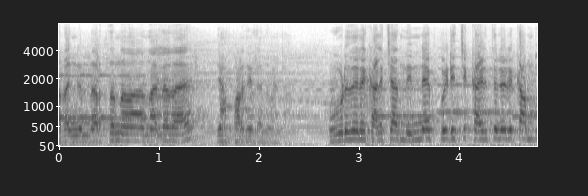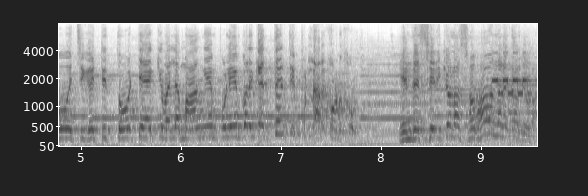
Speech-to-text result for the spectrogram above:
അതങ്ങ് നിർത്തുന്നതാ നല്ലത് ഞാൻ പറഞ്ഞില്ലെന്ന് വേണ്ട. കൂടുതൽ കളിച്ചാൽ നിന്നെ പിടിച്ച് കഴുത്തിലൊരു കമ്പ് വെച്ച് കെട്ടി തോട്ടിയാക്കി വല്ല മാങ്ങയും പുളിയും പറിക്കാൻ തെറ്റി കൊടുക്കും. എന്റെ ശരിക്കുള്ള സ്വഭാവം നടക്കാനുള്ള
